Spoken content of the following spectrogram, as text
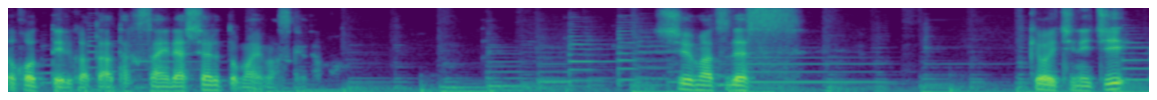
残っている方はたくさんいらっしゃると思いますけども、週末です。今日一日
